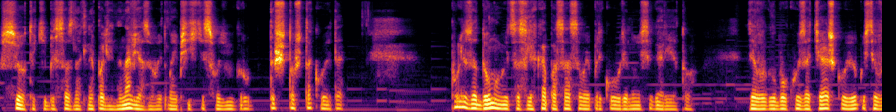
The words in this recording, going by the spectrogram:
Все-таки бессознательная Полина навязывает моей психике свою игру. Да что ж такое-то? Поля задумывается, слегка посасывая прикуренную сигарету. Делаю глубокую затяжку и, выпустив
